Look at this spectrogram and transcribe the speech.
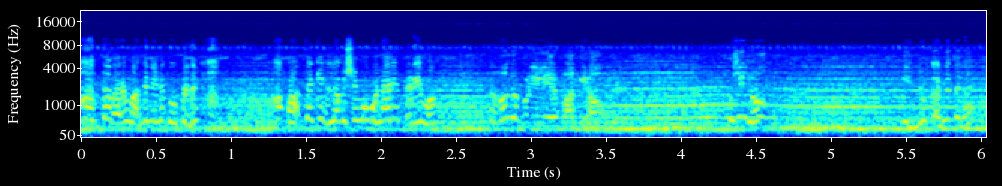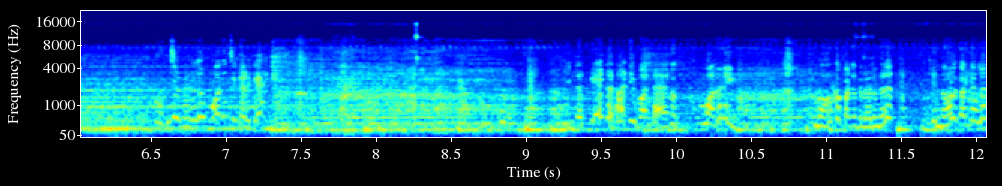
அத்தை கூப்பிடுது அப்ப அத்தைக்கு எல்லா விஷயமும் முன்னாடி தெரியுமா தாங்க முடியலையே பாக்கியம் ஐயோ இன்னும் கண்ணத்துல கொஞ்சம் வெள்ளம் பதிச்சு கிடக்க இதை கேட்ட தாண்டி வந்த மதுரை வாக்கப்பட்டதுல இருந்து இன்னொரு கண்ணத்துல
